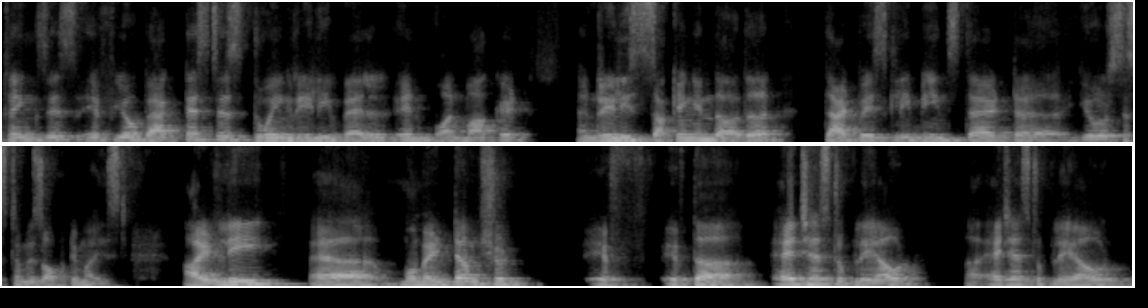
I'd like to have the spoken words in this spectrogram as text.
things is if your backtest is doing really well in one market and really sucking in the other, that basically means that uh, your system is optimized. Ideally, uh, momentum should, if if the edge has to play out, uh, edge has to play out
